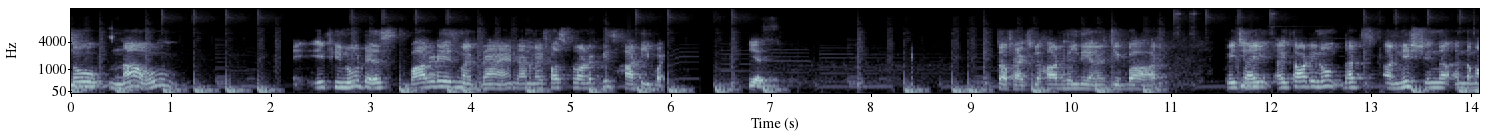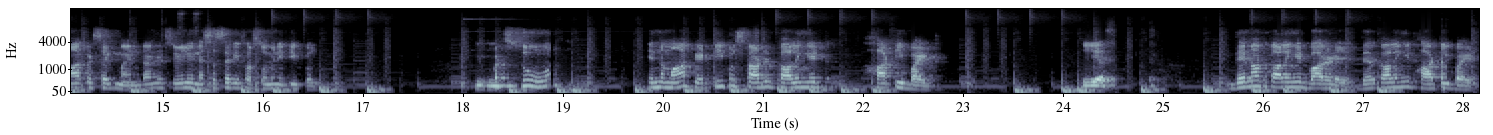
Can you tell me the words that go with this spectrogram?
So now, if you notice, Baraday is my brand, and my first product is Hearty Bite. Yes. stuff actually hard healthy energy bar which I, I thought you know that's a niche in the in the market segment and it's really necessary for so many people. Mhm. but soon in the market people started calling it hearty bite. Yes. they're not calling it bar day they're calling it hearty bite.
